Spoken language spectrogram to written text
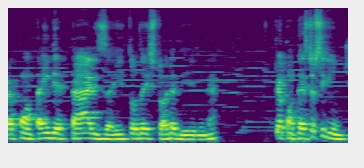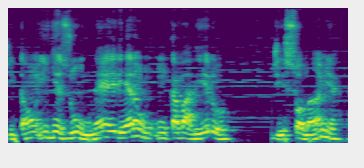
para contar em detalhes aí toda a história dele, né? O que acontece é o seguinte, então, em resumo, né? Ele era um, um cavaleiro de Solâmia,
